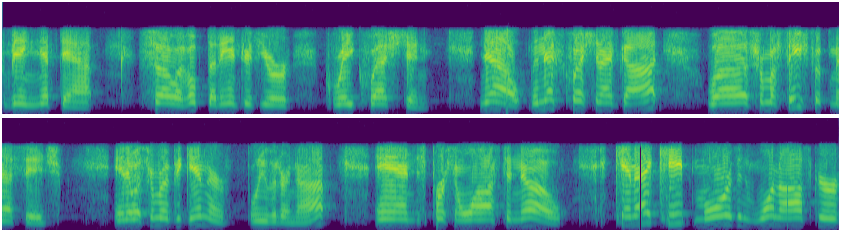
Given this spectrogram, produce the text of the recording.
from being nipped at. So I hope that answers your great question. Now, the next question I've got was from a Facebook message, and it was from a beginner believe it or not. And this person wants to know can I keep more than one Oscar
